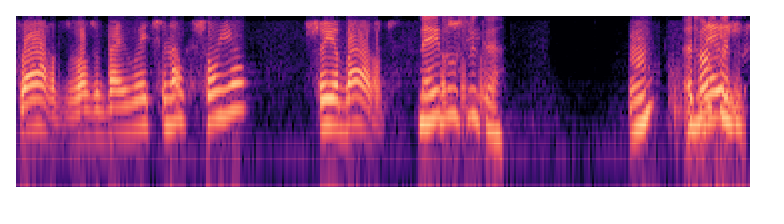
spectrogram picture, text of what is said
Varend. Dat was het bij, hoe heet ze nou? Sonja? Sonja Barend. Nee, Dat Loes was- Luca. Hm? Het was Nee. met...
